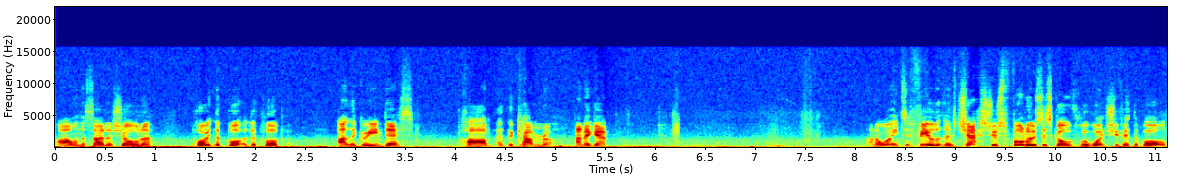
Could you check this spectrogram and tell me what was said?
Arm on the side of the shoulder, pointing the butt of the club at the green disc, palm at the camera. And again, and I want you to feel that the chest just follows this golf club once you've hit the ball.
